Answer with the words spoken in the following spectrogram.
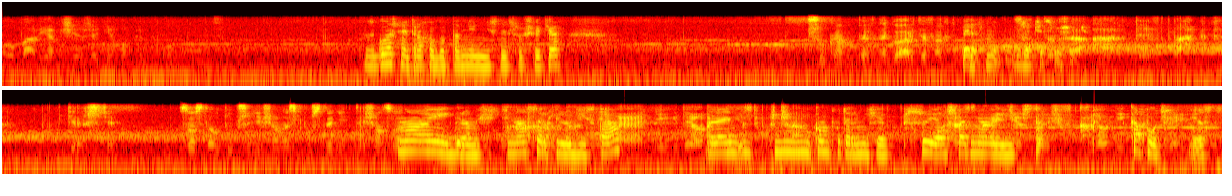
Obawiam się, że nie mogę pomóc. Zgłośnie trochę, bo pewnie nic nie słyszycie. Szukam pewnego artefaktu. To słyszeć. za artefakt. Został tu przyniesiony z pustyni tysiąc lat. No i gramy się ścina, serki ludziska. Nie, nigdy o tym Ale nie mm, słyszałem. komputer mi się psuje Może ostatnio i znajdziesz coś w kronikach kaput dziejów. jest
